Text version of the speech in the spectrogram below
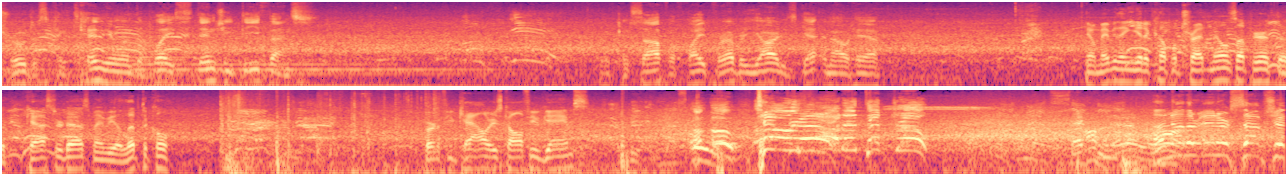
True just continuing to play stingy defense. Can Safa fight for every yard he's getting out here? You know, maybe they can get a couple treadmills up here at the caster desk, maybe elliptical. Burn a few calories, call a few games. Uh-oh! Tip oh, oh drill! he's got it! Tip drill! Another interception.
